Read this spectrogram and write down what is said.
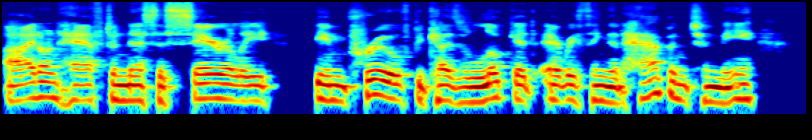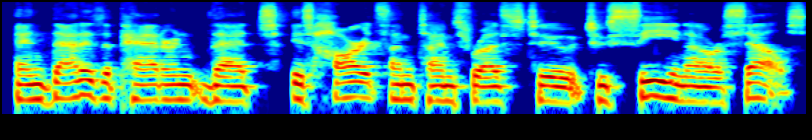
I don't have to necessarily improve because look at everything that happened to me. And that is a pattern that is hard sometimes for us to, to see in ourselves,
